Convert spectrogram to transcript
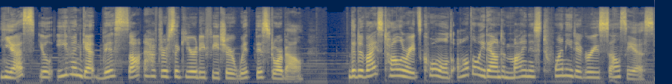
Yes, you'll even get this sought-after security feature with this doorbell. The device tolerates cold all the way down to minus 20 degrees Celsius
